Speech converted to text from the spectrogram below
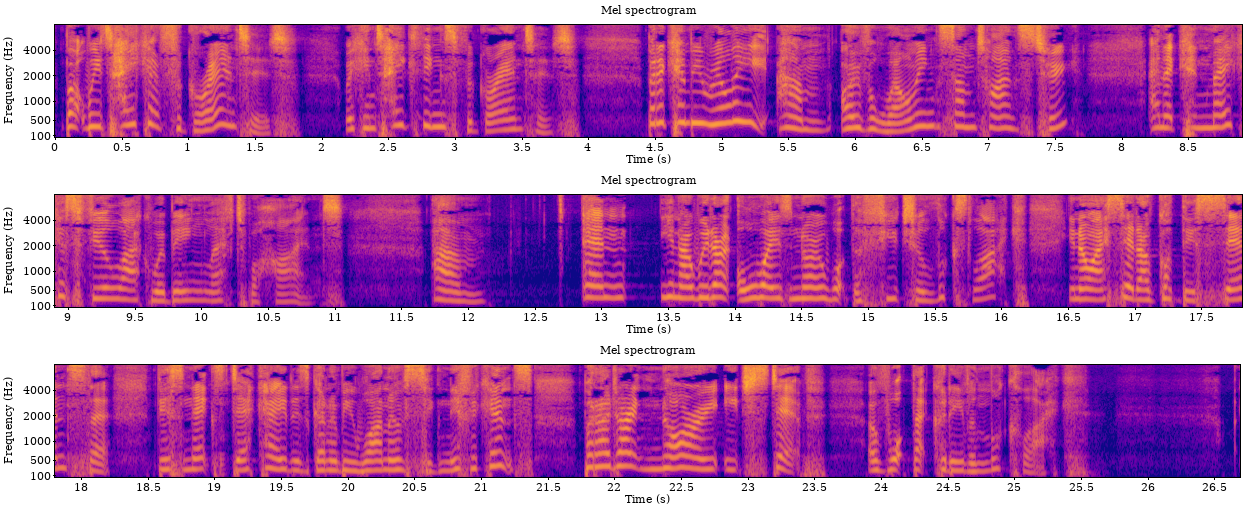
But we take it for granted. We can take things for granted. But it can be really um, overwhelming sometimes too, and it can make us feel like we're being left behind. Um, and you know, we don't always know what the future looks like. You know, I said I've got this sense that this next decade is going to be one of significance, but I don't know each step of what that could even look like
